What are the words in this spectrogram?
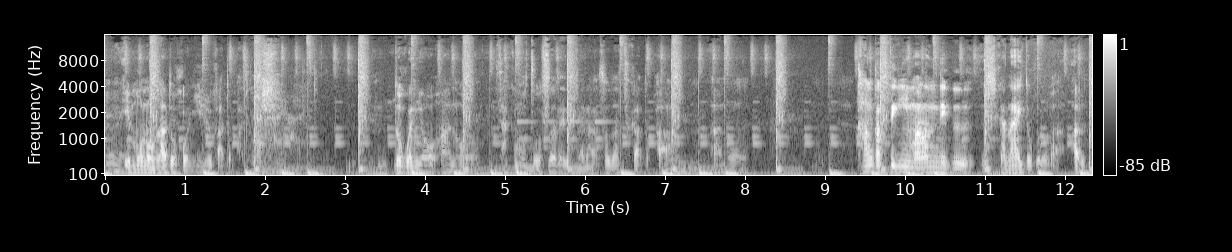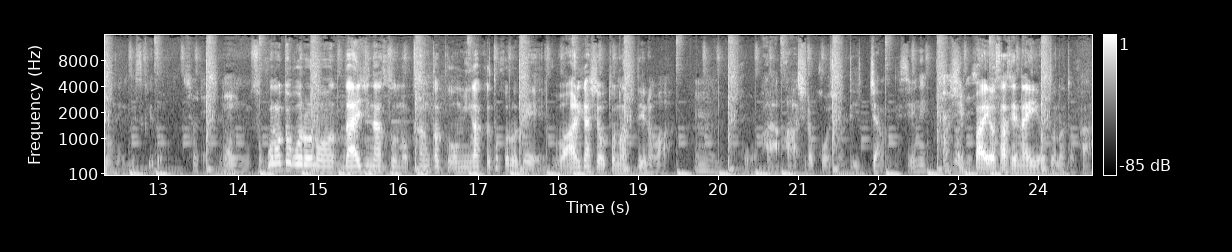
う、うん。獲物がどこにいるかとかはいはいどこにおあの作物を育てたら育つかとかあの感覚的に学んでいくしかないところがあると思うんですけど、そうですね、うん、そこのところの大事なその感覚を磨くところでわりかし大人っていうのはうん。こうあああしろこうしろって言っちゃうんですよね。あそうですね。失敗をさせない大人とか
